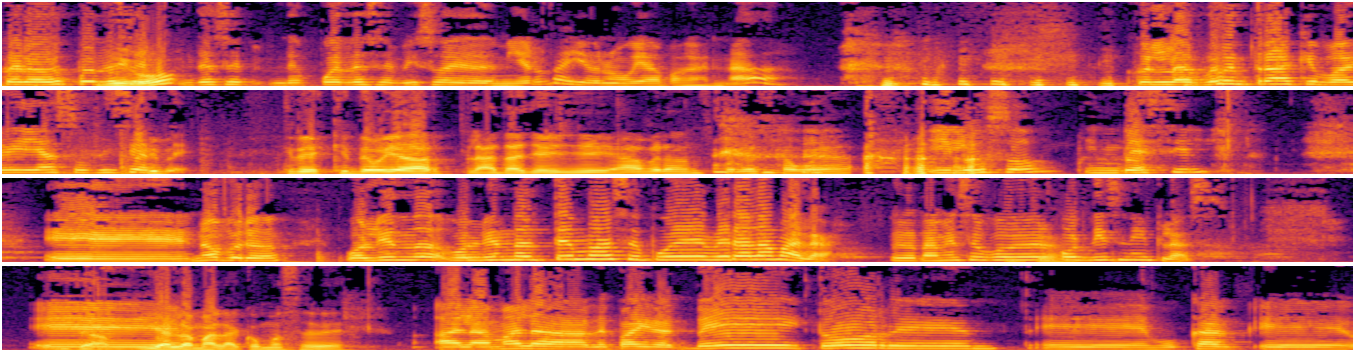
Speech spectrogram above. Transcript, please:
pero después de, ese, de ese- después de ese episodio de mierda yo no voy a pagar nada. Con las dos entradas que pagué ya es suficiente. ¿Crees que te voy a dar plata J.J. Abrams por esta wea? Iluso, imbécil. Eh, no, pero volviendo, volviendo al tema, se puede ver a la mala, pero también se puede ver Ya. por Disney Plus. Ya, Eh, Y a la mala, ¿cómo se ve? A la mala de Pirate Bay, Torrent, eh, buscar eh,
